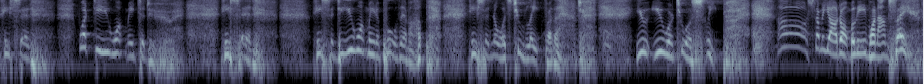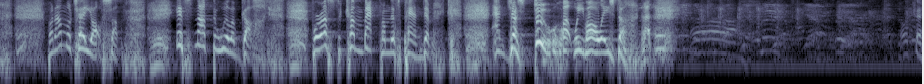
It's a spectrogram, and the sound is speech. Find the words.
He said, What do you want me to do? He said, he said, Do you want me to pull them up? He said, No, it's too late for that. You, you were too asleep. Some of y'all don't believe what I'm saying. But I'm going to tell y'all something. It's not the will of God for us to come back from this pandemic and just do what we've always done. Okay.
